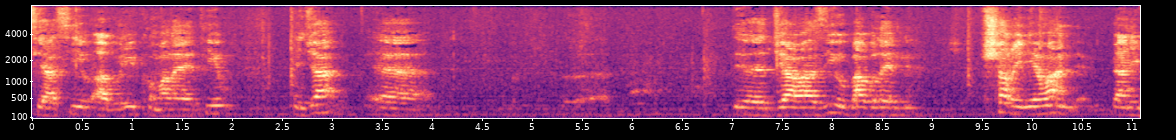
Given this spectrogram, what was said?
سیاسی و ئابووری کۆمەڵایەتی و اینجا جیاوازی و با بڵێن شەڕی نێوان ینی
